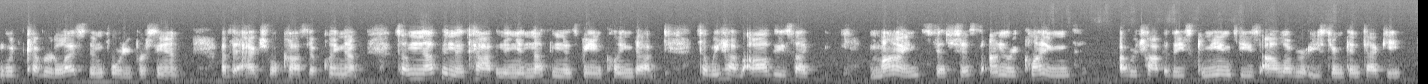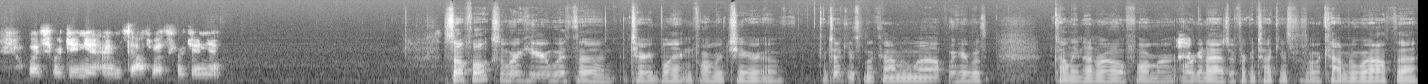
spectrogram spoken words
would cover less than 40% of the actual cost of cleanup. So nothing is happening and nothing is being cleaned up. So we have all these like mines that's just unreclaimed over top of these communities all over eastern Kentucky, West Virginia, and southwest Virginia. So, folks, we're here with uh, Terry Blanton, former chair of Kentuckians from the Commonwealth. We're here with Colleen Unroe, former organizer for Kentuckians for the Commonwealth. Uh,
